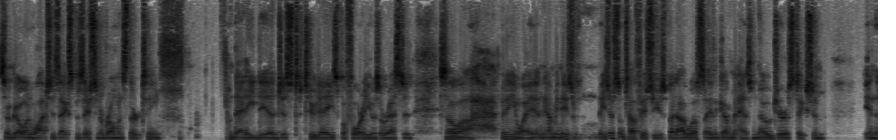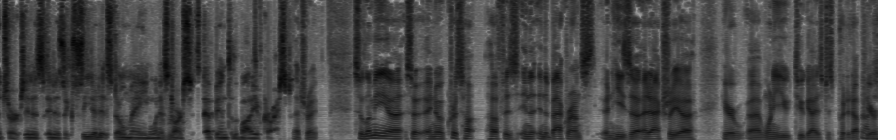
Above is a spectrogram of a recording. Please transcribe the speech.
So go and watch his exposition of Romans thirteen that he did just two days before he was arrested. So, uh, but anyway, I mean, these these are some tough issues. But I will say the government has no jurisdiction in the church. It is it has exceeded its domain when it mm-hmm. starts to step into the body of Christ. That's right. So let me. Uh, so I know Chris Huff is in the in the background, and he's uh, actually uh, here. Uh, one of you two guys just put it up I here.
